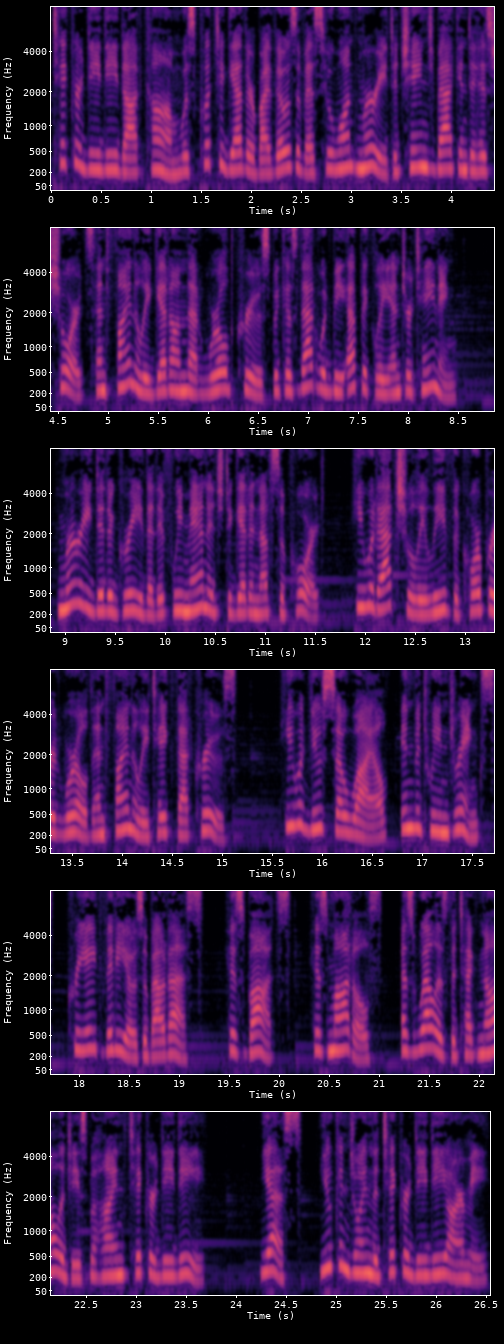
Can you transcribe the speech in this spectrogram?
TickerDD.com was put together by those of us who want Murray to change back into his shorts and finally get on that world cruise because that would be epically entertaining. Murray did agree that if we managed to get enough support, he would actually leave the corporate world and finally take that cruise. He would do so while, in between drinks, create videos about us, his bots, his models, as well as the technologies behind TickerDD. Yes, you can join the TickerDD army,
